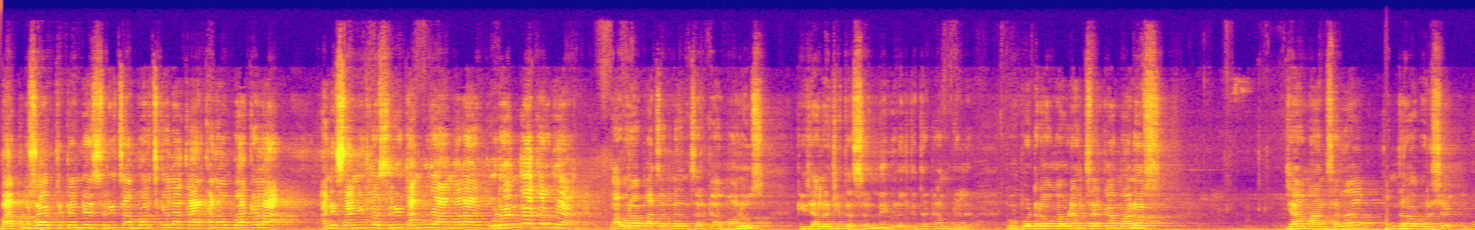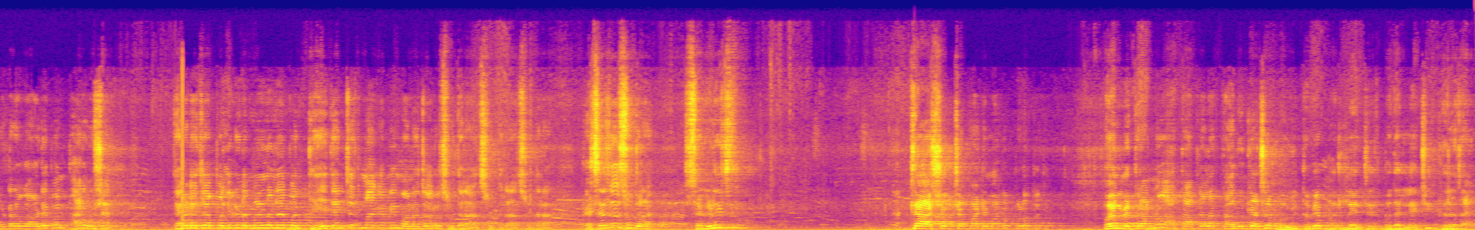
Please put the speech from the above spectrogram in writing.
बापूसाहेब चिटणने स्त्रीचा मर्च केला कारखाना उभा केला आणि सांगितलं श्री थांबू द्या आम्हाला घोडंगा करू द्या. बाबूराव पाचरण्यांसारखा माणूस की ज्यानं जिथं संधी मिळेल तिथं काम केलं. पोपटराव गावड्यांसारखा माणूस ज्या माणसाला पंधरा वर्ष पोपटराव गावडे पण फार हुशार. त्याकडेच्या पलीकडे मिळलं नाही पण ते त्यांच्याच मागे मी मनाच्यावर सुधरा सुधरा सुधरा. कशाचं सुधरा? सगळीच त्या अशोकच्या पाठीमागे पळत होती. पण मित्रांनो आता आपल्याला तालुक्याचं भवितव्य बदलायची बदलण्याची गरज आहे.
